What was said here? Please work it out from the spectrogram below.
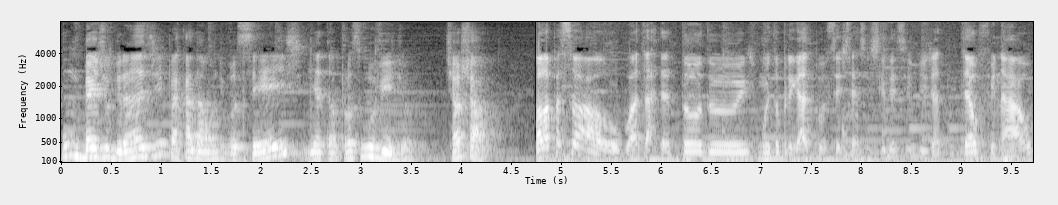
Um beijo grande para cada um de vocês e até o próximo vídeo. Tchau, tchau! Olá pessoal, boa tarde a todos, muito obrigado por vocês terem assistido esse vídeo até o final.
